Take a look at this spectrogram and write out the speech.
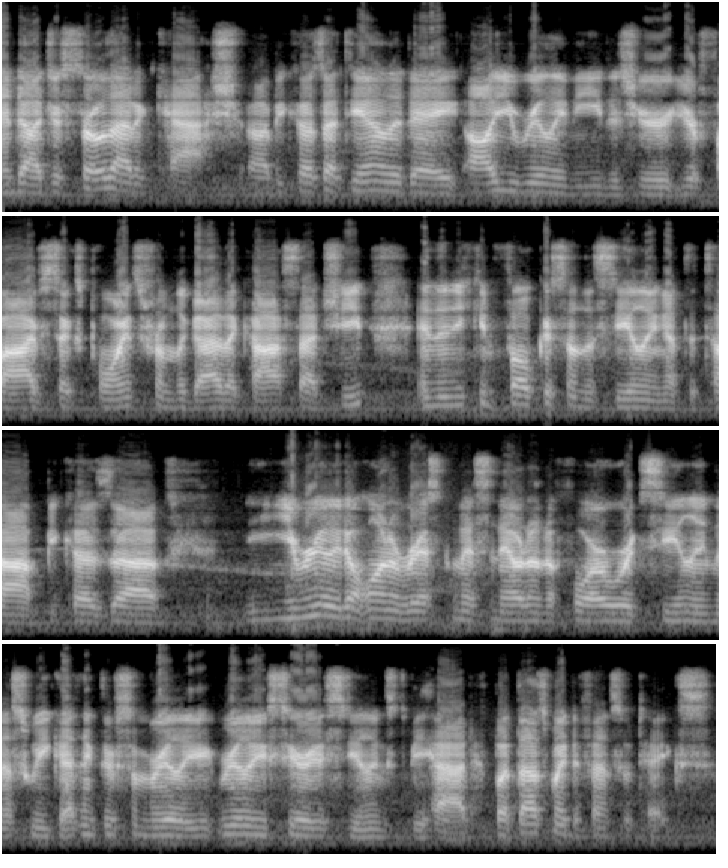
and just throw that in cash because at the end of the day, all you really need is your your your five six points from the guy that costs that cheap, and then you can focus on the ceiling at the top because. Uh, you really don't want to risk missing out on a forward ceiling this week. I think there's some really, really serious ceilings to be had. But that's my defensive takes.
